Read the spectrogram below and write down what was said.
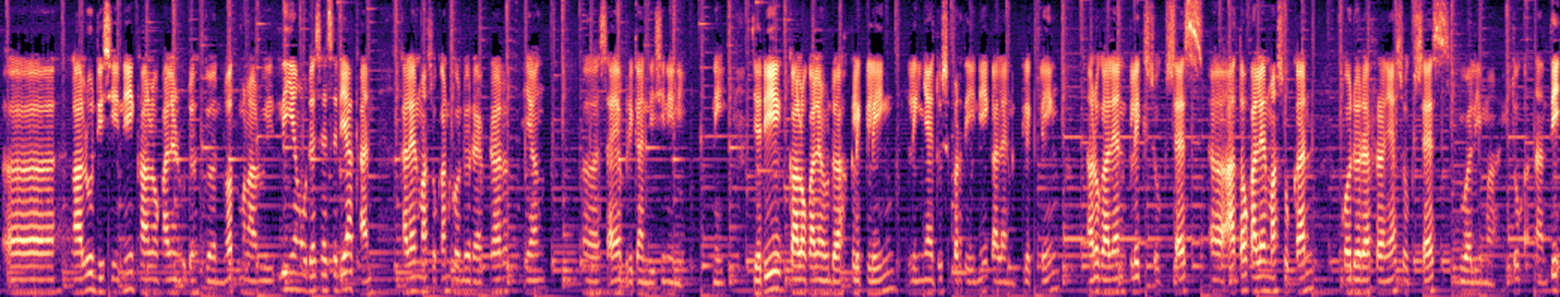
Uh, lalu di sini kalau kalian udah download melalui link yang udah saya sediakan, kalian masukkan kode referral yang uh, saya berikan di sini nih. Nih. Jadi kalau kalian udah klik link, linknya itu seperti ini, kalian klik link, lalu kalian klik sukses uh, atau kalian masukkan kode referralnya sukses 25. Itu nanti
